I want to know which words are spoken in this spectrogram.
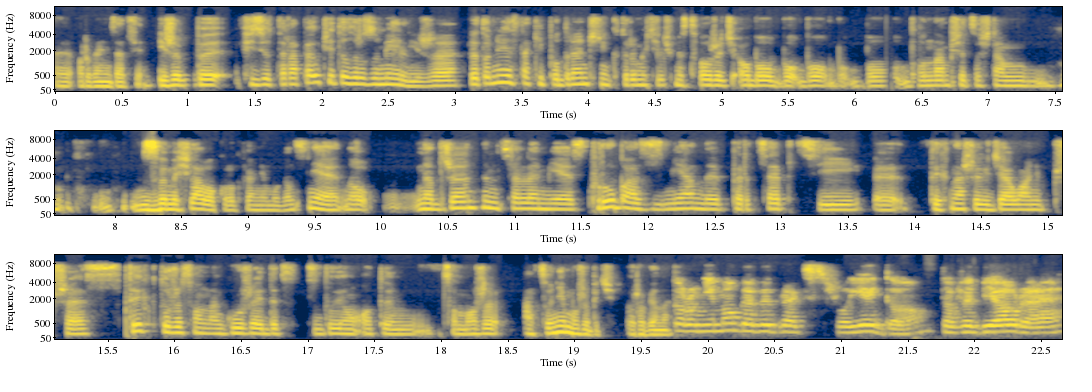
e, organizacje. I żeby fizjoterapeuci to zrozumieli, że, że to nie jest taki podręcznik, który my chcieliśmy stworzyć, o, bo, bo, bo, bo, bo nam się coś tam zwymyślało, kolokwialnie mówiąc. Nie, no, nadrzędnym celem jest próba zmiany percepcji y, tych naszych działań przez tych, którzy są na górze i decydują o tym, co może, a co nie może być robione. Skoro nie mogę wybrać swojego, to wybiorę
